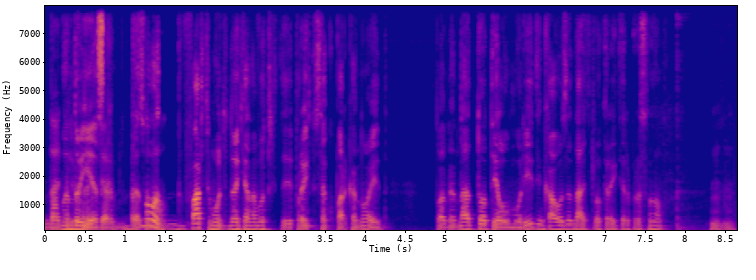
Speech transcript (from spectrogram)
datele Mă îndoiesc. Dar nu, foarte mult. Noi chiar am avut proiectul ăsta cu Parcanoid. La un moment dat tot el a murit din cauza datelor caracter personal. Mm-hmm.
